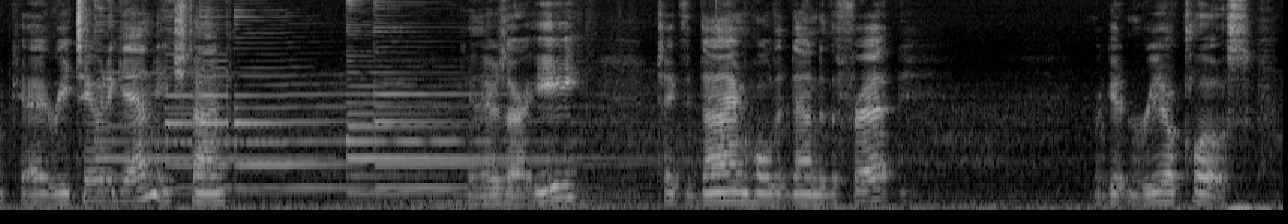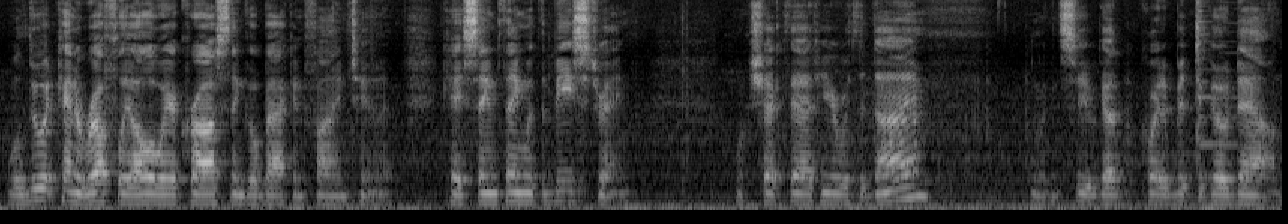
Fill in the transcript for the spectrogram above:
Okay, retune again each time. Okay, there's our E. Take the dime, hold it down to the fret. We're getting real close. We'll do it kind of roughly all the way across, then go back and fine tune it. Okay, same thing with the B string. We'll check that here with the dime. And we can see we've got quite a bit to go down.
